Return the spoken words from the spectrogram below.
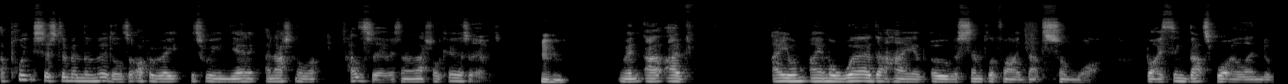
a point system in the middle to operate between the a national health service and a national care service? Mhm. I mean, I, I've I am, I am aware that I have oversimplified that somewhat, but I think that's what it'll end up.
